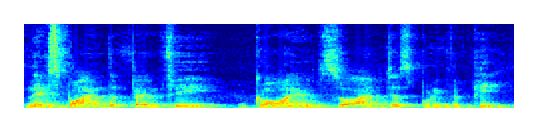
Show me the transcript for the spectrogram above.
Next point, the pemphigoid. So I'm just putting the P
